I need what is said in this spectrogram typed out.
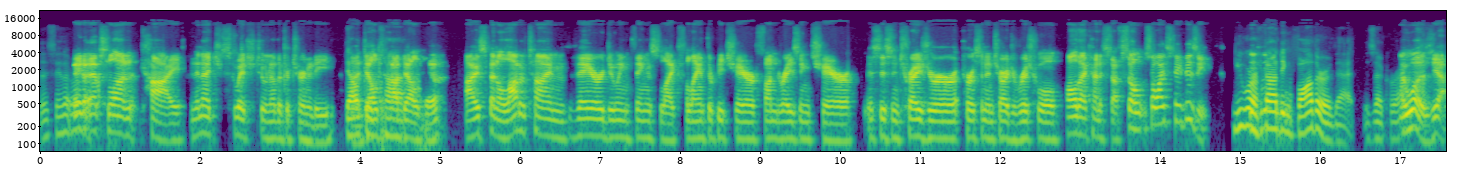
Did I say that right? Beta Upsilon Chi. And then I switched to another fraternity, Delta, uh, Delta Delta. I spent a lot of time there doing things like philanthropy chair, fundraising chair, assistant treasurer, person in charge of ritual, all that kind of stuff. So, so I stay busy. You were mm-hmm. a founding father of that. Is that correct? I was, yeah.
